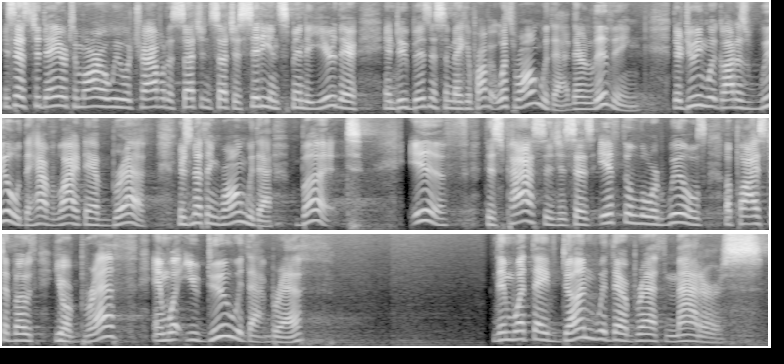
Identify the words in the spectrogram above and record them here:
It says, Today or tomorrow we will travel to such and such a city and spend a year there and do business and make a profit. What's wrong with that? They're living, they're doing what God has willed. They have life, they have breath. There's nothing wrong with that. But if this passage, it says, if the Lord wills, applies to both your breath and what you do with that breath, then what they've done with their breath matters.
